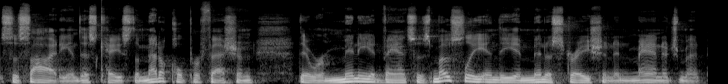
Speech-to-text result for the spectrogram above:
society, in this case, the medical profession. There were many advances, mostly in the administration and management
